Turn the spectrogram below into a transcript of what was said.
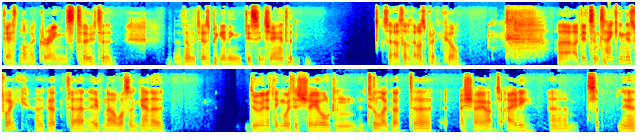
Death Knight greens too to they were just beginning disenchanted. So I thought that was pretty cool. Uh, I did some tanking this week. I got uh, even though I wasn't going to do anything with a shield and, until I got uh, show up to eighty. Um, so, yeah,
